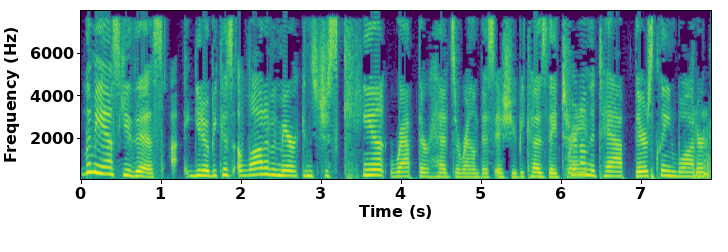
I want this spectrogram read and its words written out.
Let me ask you this, uh, you know, because a lot of Americans just can't wrap their heads around this issue because they turn right. on the tap, there's clean water.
